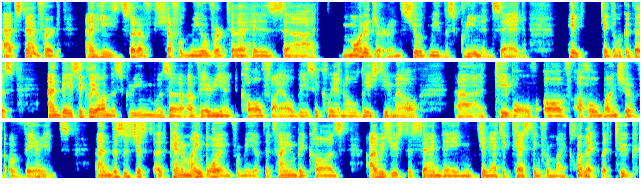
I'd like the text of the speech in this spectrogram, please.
at Stanford. And he sort of shuffled me over to his uh, monitor and showed me the screen and said, Hey, take a look at this. And basically on the screen was a, a variant call file, basically an old HTML uh, table of a whole bunch of, of variants. And this is just a, kind of mind blowing for me at the time because I was used to sending genetic testing from my clinic that took,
